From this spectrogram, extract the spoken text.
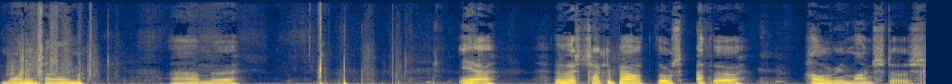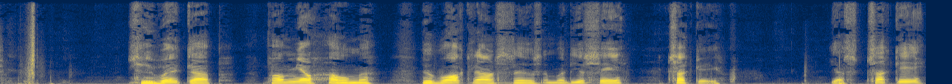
morning time. Um, uh, yeah. And let's talk about those other Halloween monsters. So you wake up from your home, you walk downstairs, and what do you see? Chucky. Yes, Chucky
